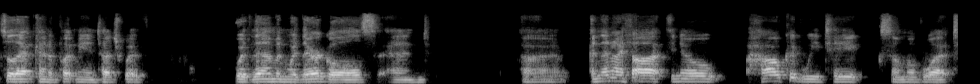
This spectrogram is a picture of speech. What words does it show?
so that kind of put me in touch with with them and with their goals. And uh, and then I thought, you know, how could we take some of what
